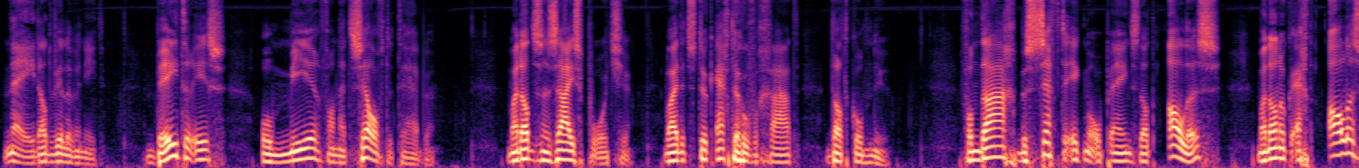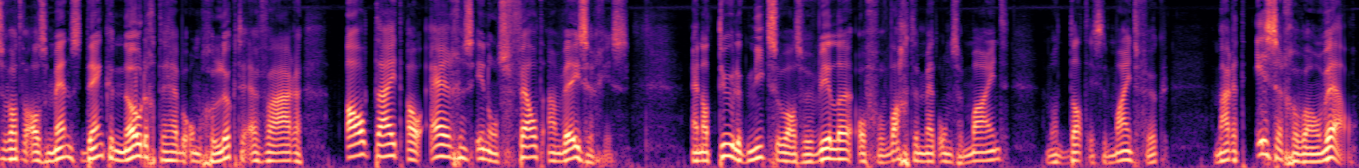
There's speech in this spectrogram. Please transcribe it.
Nee, dat willen we niet. Beter is om meer van hetzelfde te hebben. Maar dat is een zijspoortje. Waar dit stuk echt over gaat, dat komt nu. Vandaag besefte ik me opeens dat alles, maar dan ook echt alles wat we als mens denken nodig te hebben om geluk te ervaren, altijd al ergens in ons veld aanwezig is. En natuurlijk niet zoals we willen of verwachten met onze mind, want dat is de mindfuck, maar het is er gewoon wel.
